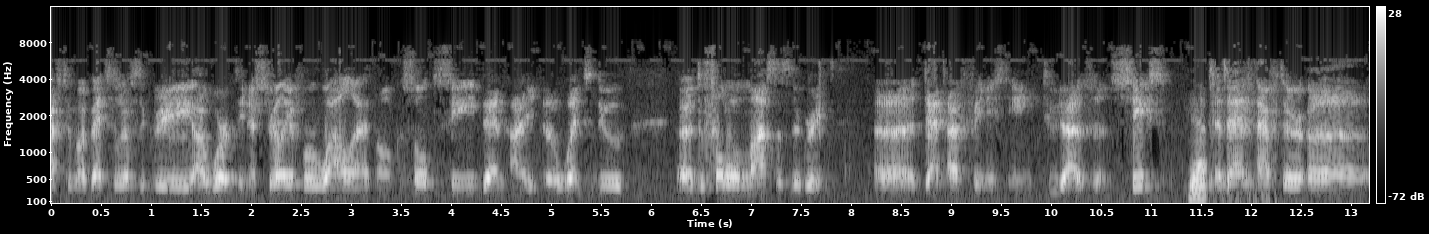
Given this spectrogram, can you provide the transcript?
after my bachelor's degree, I worked in Australia for a while. I had my own consultancy. Then I uh, went to do uh, to follow a master's degree. Uh, that I finished in 2006. Yeah. And then after uh,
